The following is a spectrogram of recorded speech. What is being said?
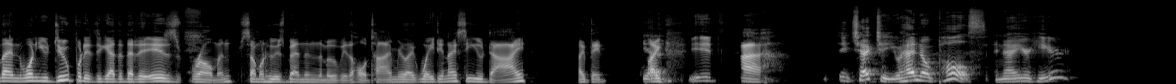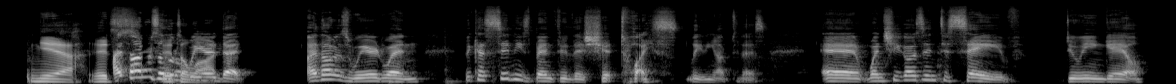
then when you do put it together that it is Roman, someone who's been in the movie the whole time, you're like, wait, didn't I see you die? Like they Yeah. like it. Ah, she checked you. You had no pulse, and now you're here. yeah, it's. I thought it was a little lot. weird that I thought it was weird when because Sidney's been through this shit twice leading up to this. And when she goes in to save Dewey and Gale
